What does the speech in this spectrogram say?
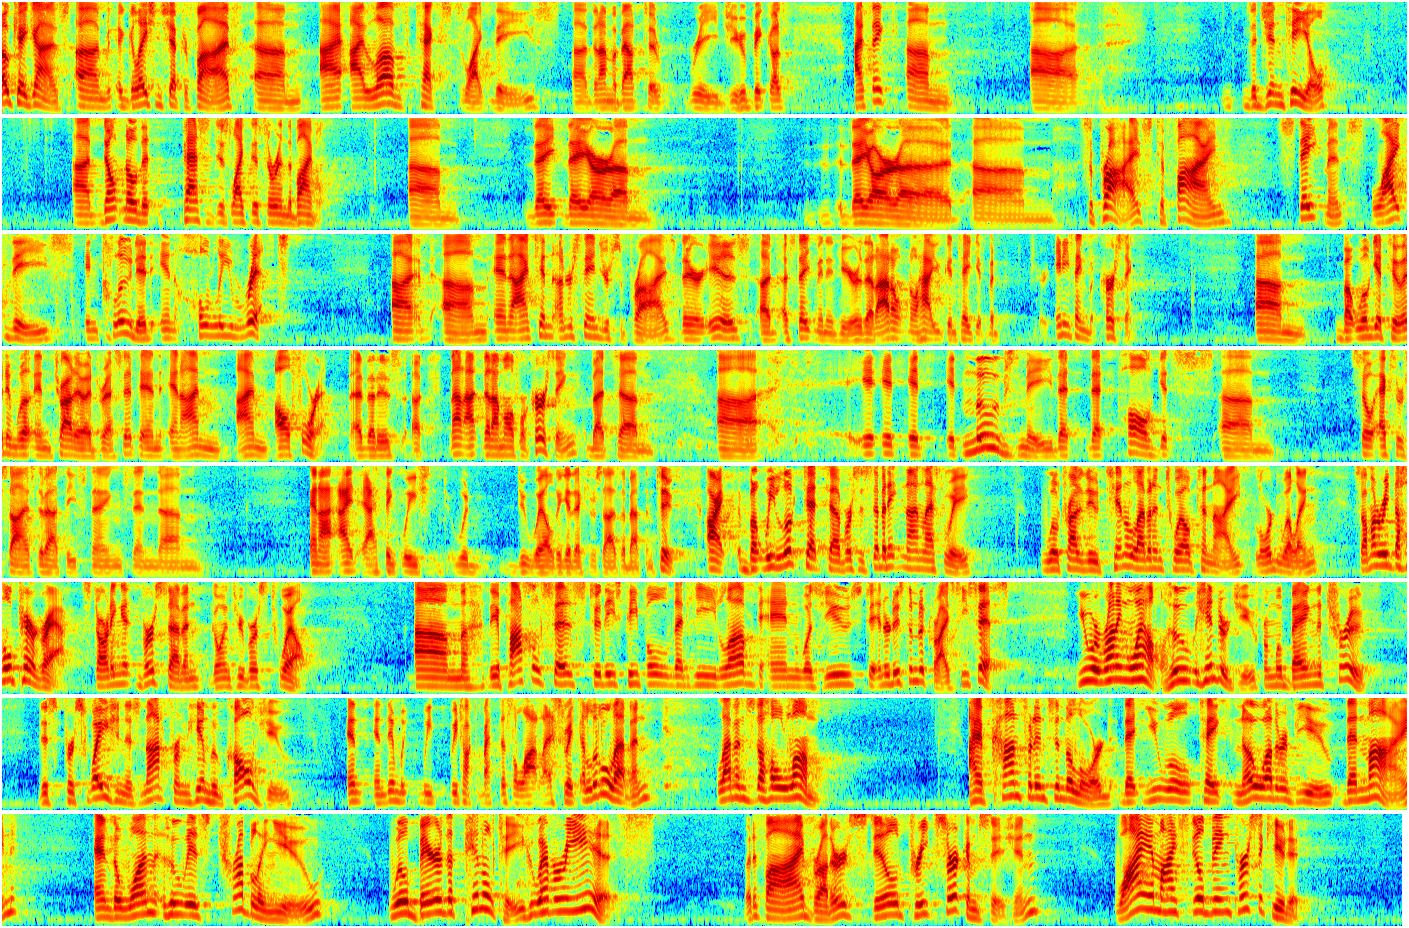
Okay, guys, um, Galatians chapter 5. Um, I, I, love texts like these uh, that I'm about to read you because I think um, uh, the genteel uh, don't know that passages like this are in the Bible. Um, they, they are, um, they are uh, um, surprised to find statements like these included in Holy Writ. Uh, um, and I can understand your surprise. There is a, a, statement in here that I don't know how you can take it, but anything but cursing. Um, but we'll get to it and we'll and try to address it. And, and I'm I'm all for it. That is uh, not that I'm all for cursing, but um, uh, it, it, it it moves me that that Paul gets um, so exercised about these things, and um, and I, I, I, think we should, would do well to get exercise about them too. All right, but we looked at uh, verses 7, 8, and 9 last week. We'll try to do 10, 11, and 12 tonight, Lord willing. So I'm going to read the whole paragraph, starting at verse 7, going through verse 12. Um, the apostle says to these people that he loved and was used to introduce them to Christ, he says, You were running well. Who hindered you from obeying the truth? This persuasion is not from him who called you. And, and then we, we, we talked about this a lot last week. A little leaven leavens the whole lump. I have confidence in the Lord that you will take no other view than mine, and the one who is troubling you will bear the penalty, whoever he is. But if I, brothers, still preach circumcision, why am I still being persecuted?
